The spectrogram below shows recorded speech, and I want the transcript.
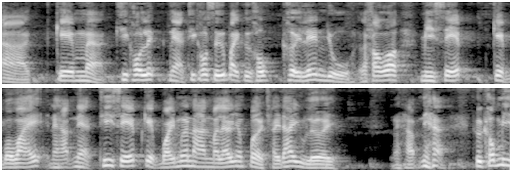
อ่าเกมอะที่เขาเล่นเนี่ยที่เขาซื้อไปคือเขาเคยเล่นอยู่ แล้วเขาก็มีเซฟเก็บเอาไว้นะครับเนี่ยที่เซฟเก็บไว้เมื่อนานมาแล้วยังเปิดใช้ได้อยู่เลย นะครับเนี่ยคือเขามี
